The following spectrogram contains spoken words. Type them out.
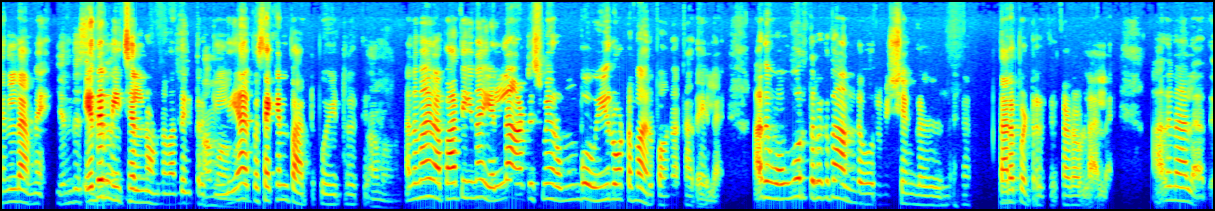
எல்லாமே. எந்த எதிர்நீச்சல்னு ஒண்ணு வந்துகிட்டு இருக்கு இல்லையா. இப்ப செகண்ட் பார்ட் போயிட்டு இருக்கு. அந்த மாதிரி நான் பாத்தீங்கன்னா எல்லா ஆர்டிஸ்டுமே ரொம்ப உயிரோட்டமா இருப்பாங்க கதையில. அது ஒவ்வொருத்தருக்கு தான் அந்த ஒரு விஷயங்கள் தரப்பட்டிருக்கு கடவுளால. அதனால அது.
